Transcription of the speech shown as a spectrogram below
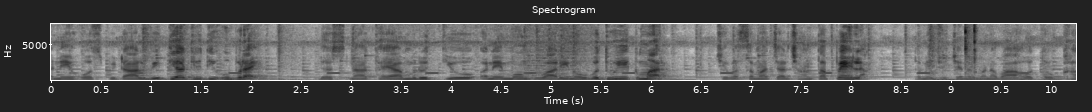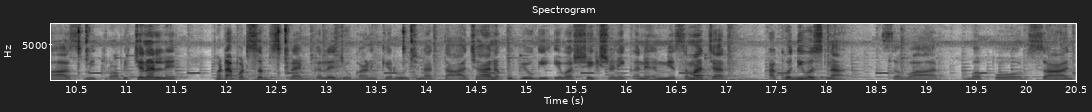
અને હોસ્પિટલ વિદ્યાર્થીઓથી ઉભરાય. દસના થયા મૃત્યુ અને મોંઘવારીનો વધુ એક માર, જેવા સમાચાર જાણતા પહેલા તમે જો ચેનલમાં નવા હો તો ખાસ મિત્રો આપણી ચેનલને ફટાફટ સબસ્ક્રાઇબ કરી લેજો, કારણ કે રોજના તાજા અને ઉપયોગી એવા શૈક્ષણિક અને અન્ય સમાચાર આખો દિવસના સવાર, બપોર, સાંજ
